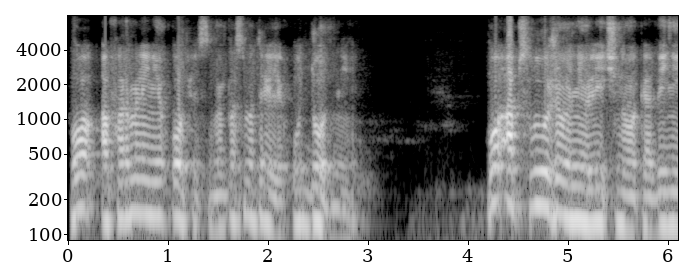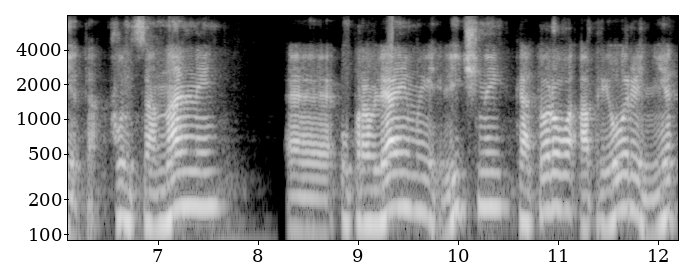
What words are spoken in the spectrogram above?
По оформлению офиса мы посмотрели удобнее. По обслуживанию личного кабинета функциональный Э, управляемый, личный, которого априори нет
